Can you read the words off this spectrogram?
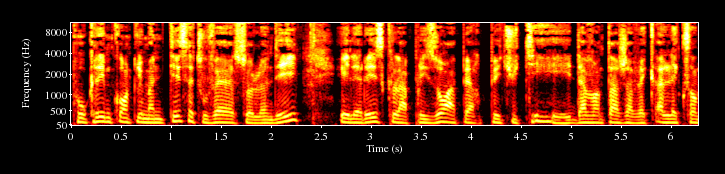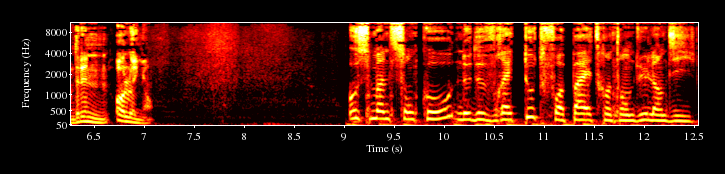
pour crimes contre l'humanité, s'est ouvert ce lundi il risque la prison à perpétuité. Davantage avec Alexandrine Olognon. Ousmane Sonko ne devrait toutefois pas être entendu lundi.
